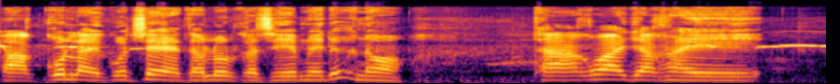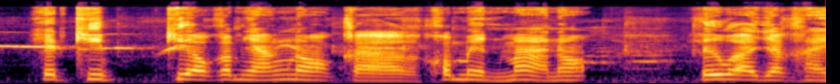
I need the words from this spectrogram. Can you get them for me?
ฝากกดไลค์กดแชร์ทารถเกษมในเด้อเนาะถ้าว่าอยากให้เฮ็ดคลิปเกี่ยวกับยังเนาะก็คอมเมนต์มาเนาะ หรือว่าอยากให้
